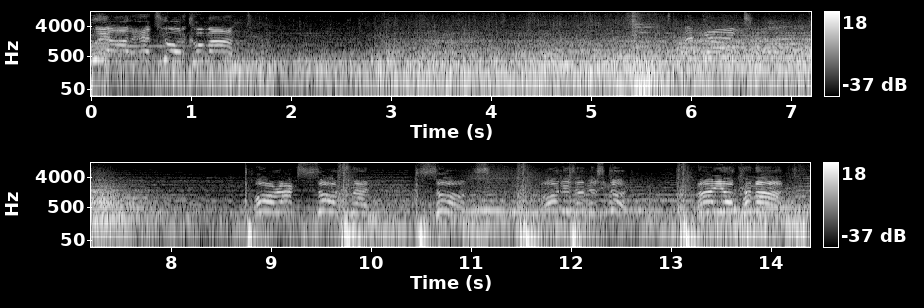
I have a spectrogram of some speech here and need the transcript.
We are at your command! Engage! Thorax swordsman! Swords! Orders understood! By your command!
